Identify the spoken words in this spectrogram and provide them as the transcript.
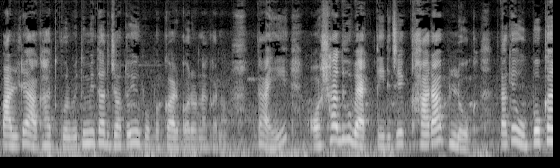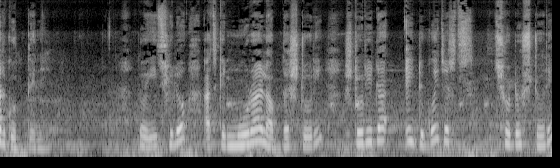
পাল্টে আঘাত করবে। তুমি তার যতই উপকার করো না কেন, তাই অসাধু ব্যক্তির যে খারাপ লোক, তাকে উপকার করতে নেই। তো এই ছিল আজকের মোরাল অফ দ্য স্টোরি। স্টোরিটা এইটুকুই, জাস্ট ছোটো স্টোরি।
